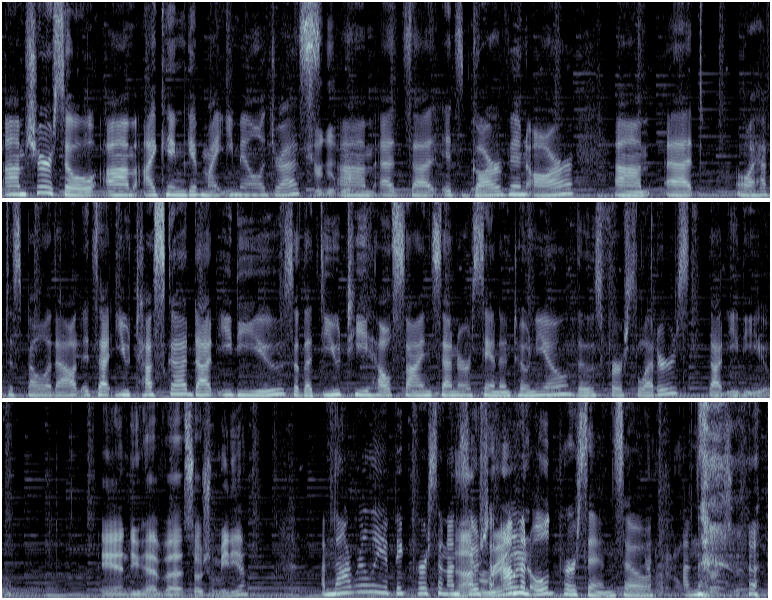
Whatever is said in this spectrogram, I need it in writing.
Um, sure. So um, I can give my email address. Sure, go for um, it. At, uh, it's Garvin R um, at oh, I have to spell it out. It's at uthscsa.edu. So that's UT Health Science Center San Antonio, those first letters, .edu. And do you have uh, social media? I'm not really a big person on not social. Really? I'm an old person, so old I'm not, person.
